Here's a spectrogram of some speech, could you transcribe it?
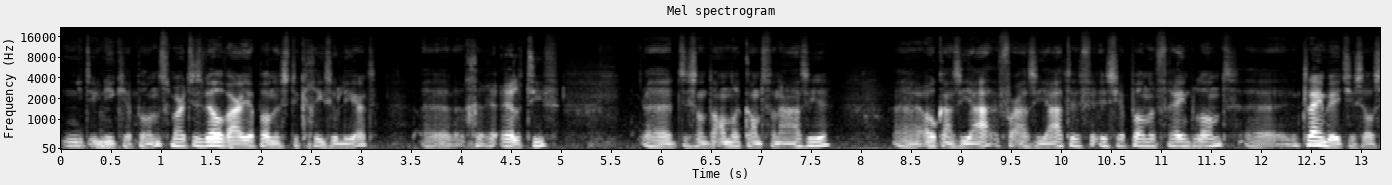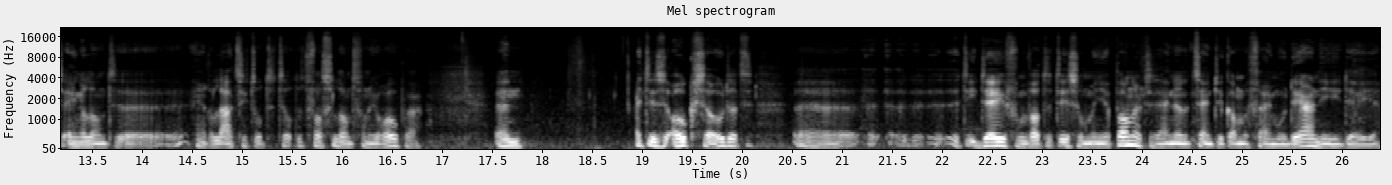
niet uniek Japans, maar het is wel waar. Japan is natuurlijk geïsoleerd, relatief. het is aan de andere kant van Azië. Ook Azia voor Aziaten is Japan een vreemd land. een klein beetje zoals Engeland in relatie tot, het vasteland van Europa. En het is ook zo dat het idee van wat het is om een Japanner te zijn, en dat zijn natuurlijk allemaal vrij moderne ideeën,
